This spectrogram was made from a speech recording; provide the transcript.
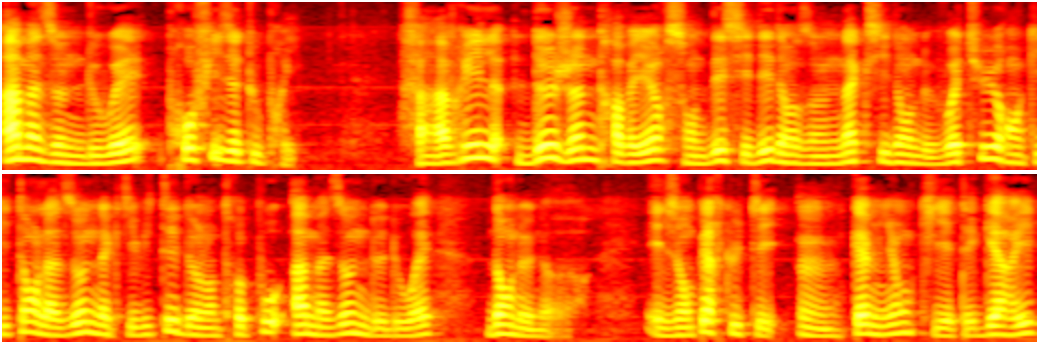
Amazon Douai, profits à tout prix. Fin avril, deux jeunes travailleurs sont décédés dans un accident de voiture en quittant la zone d'activité de l'entrepôt Amazon de Douai dans le nord. Ils ont percuté un camion qui était garé,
